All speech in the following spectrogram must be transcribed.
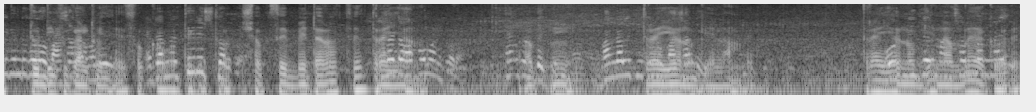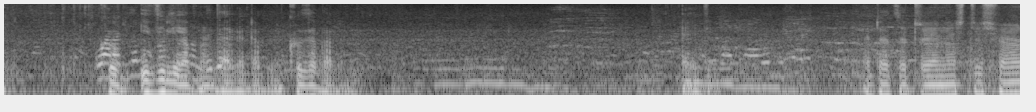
একটু ডিফিকাল্ট হয়ে যায় এটা থেকে। সবচেয়ে বেটার হচ্ছে ত্রাইয়ানো। আপনি ত্রাইয়ানো গিয়ে নামবেন। ত্রাইয়ানো গিয়ে নামলে একেবারে খুব ইজিলি আপনার জায়গাটা আপনি খুঁজে পাবেন। এই এটা হচ্ছে ট্রেন স্টেশন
